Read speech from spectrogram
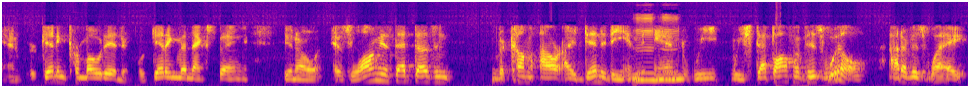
and we're getting promoted and we're getting the next thing, you know, as long as that doesn't become our identity and, mm-hmm. and we we step off of His will out of His way,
